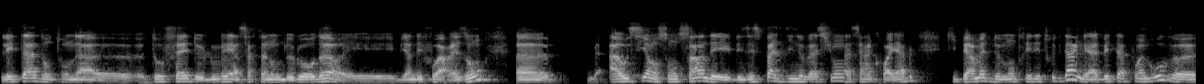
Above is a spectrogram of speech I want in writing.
l'État dont on a tôt fait de louer un certain nombre de lourdeurs, et bien des fois à raison, a aussi en son sein des, espaces d'innovation assez incroyables qui permettent de montrer des trucs dingues. À beta.groove, euh,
